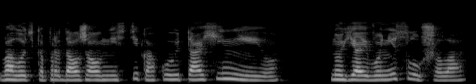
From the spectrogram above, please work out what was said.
Володька продолжал нести какую-то ахинею, но я его не слушала.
